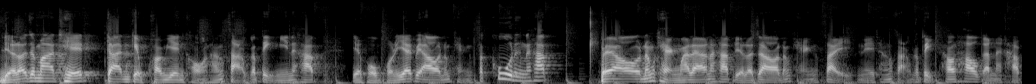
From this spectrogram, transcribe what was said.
เดี๋ยวเราจะมาเทสการเก็บความเย็นของทั้ง 3 กระติกนี้นะครับ เดี๋ยวผมขออนุญาตไปเอาน้ำแข็งสักคู่หนึ่งนะครับ ไปเอาน้ำแข็งมาแล้วนะครับ เดี๋ยวเราจะเอาน้ำแข็งใส่ในทั้ง 3 กระติกเท่า ๆกันนะครับ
